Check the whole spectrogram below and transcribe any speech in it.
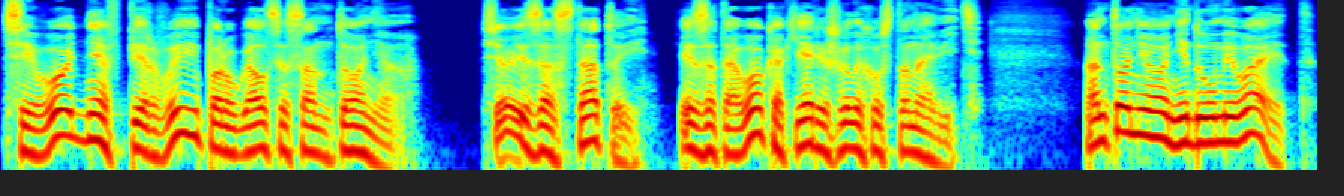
Сегодня впервые поругался с Антонио. Все из-за статуй, из-за того, как я решил их установить. Антонио недоумевает,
